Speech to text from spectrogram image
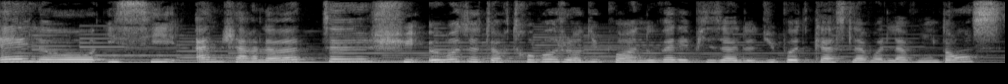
Hello, ici Anne-Charlotte. Je suis heureuse de te retrouver aujourd'hui pour un nouvel épisode du podcast La Voix de l'Abondance.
